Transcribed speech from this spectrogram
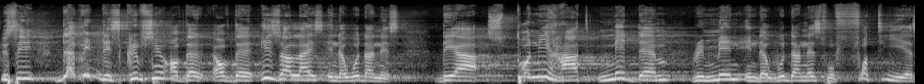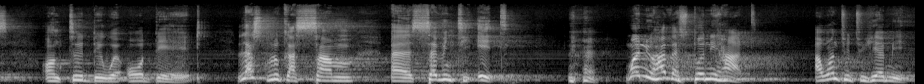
You see, David's description of the, of the Israelites in the wilderness, their stony heart made them remain in the wilderness for 40 years until they were all dead. Let's look at Psalm uh, 78. when you have a stony heart, I want you to hear me.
